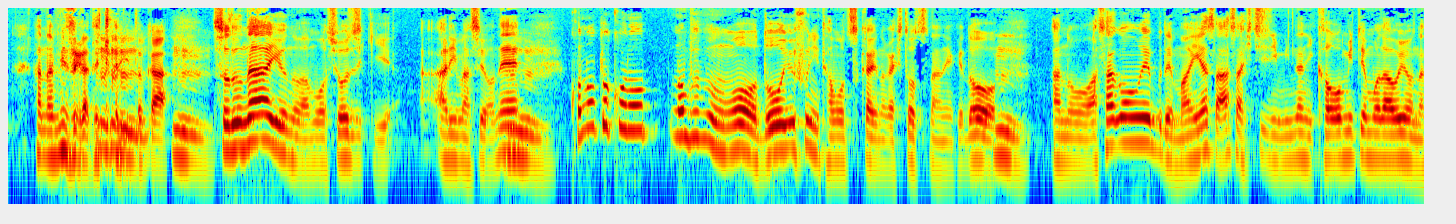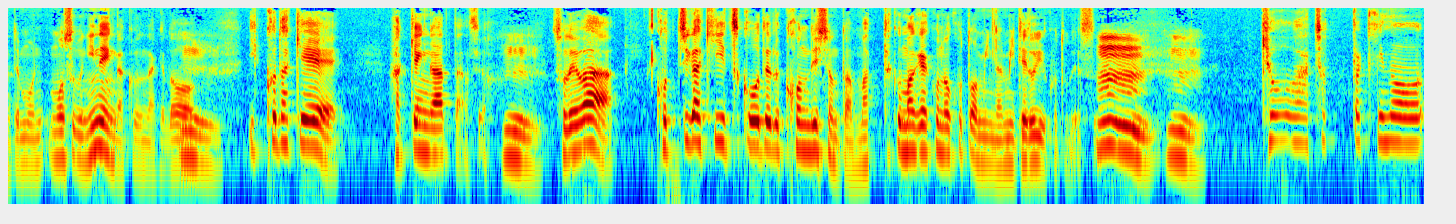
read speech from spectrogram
鼻水が出たりとかするなあいうのはもう正直ありますよね、うん、このところの部分をどういうふうに保つかいうのが一つなんやけど、うん、あの朝ゴンウェブで毎朝朝7時みんなに顔を見てもらうようになってもうもうすぐ2年が来るんだけど、うん、1個だけ発見があったんですよ、それはこっちが気使うてるコンディションとは全く真逆のことをみんな見てるいうことです、うんうん、今日はちょっと昨日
